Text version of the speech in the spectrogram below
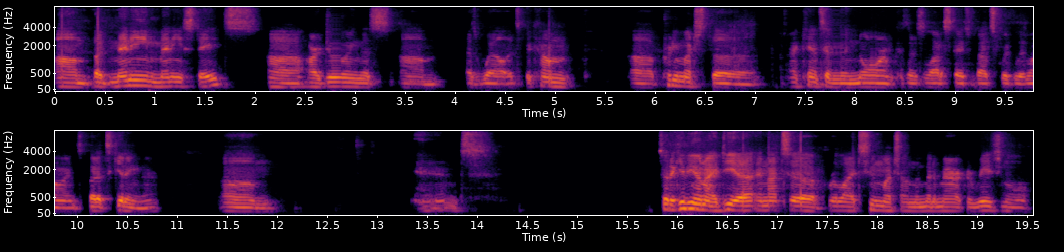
Um, but many, many states uh, are doing this um, as well. It's become uh, pretty much the, I can't say the norm because there's a lot of states without squiggly lines, but it's getting there. Um, and so to give you an idea and not to rely too much on the Mid-America Regional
